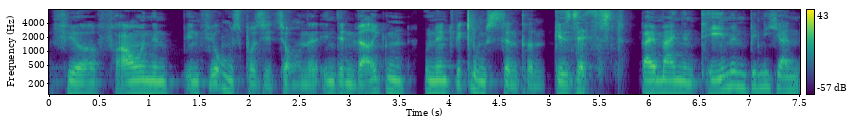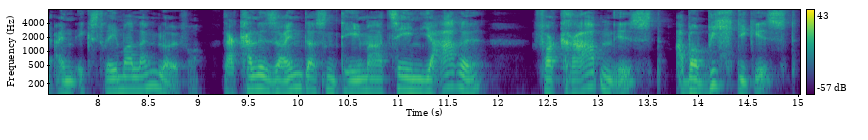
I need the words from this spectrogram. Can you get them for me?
für Frauen in, in, Führungspositionen in den Werken und Entwicklungszentren gesetzt. Bei meinen Themen bin ich ein, ein extremer Langläufer. Da kann es sein, dass ein Thema zehn Jahre vergraben ist, aber wichtig ist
